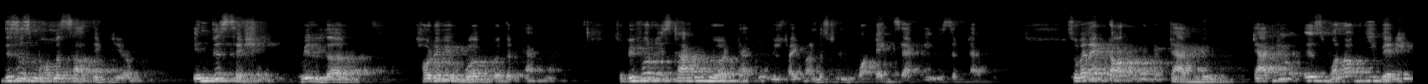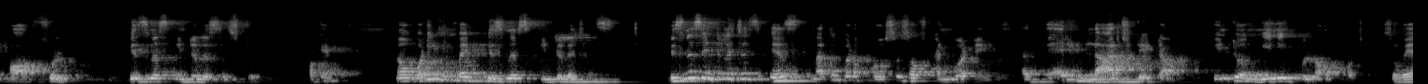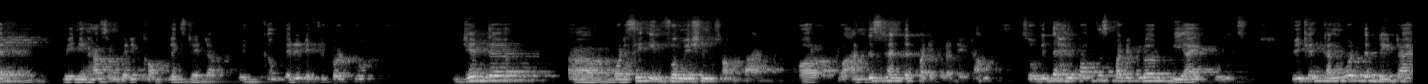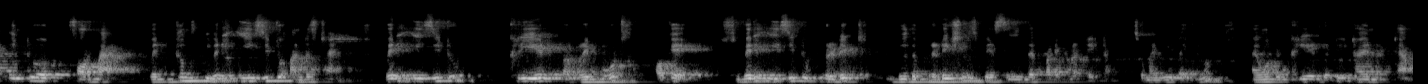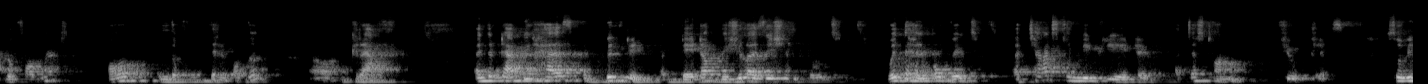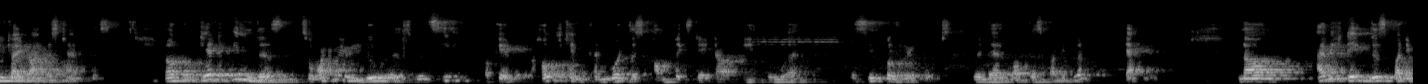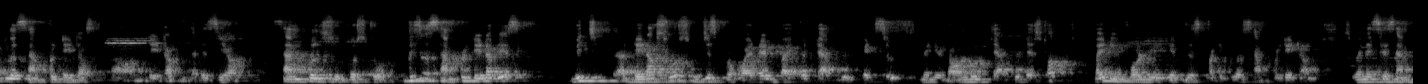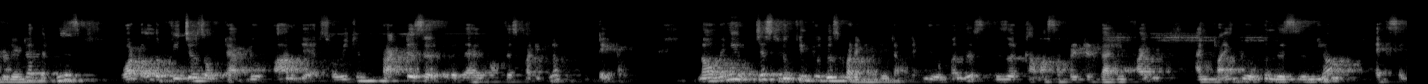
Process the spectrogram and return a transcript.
This is Mohammed Sadiq here. In this session, we'll learn how do we work with the Tableau. So before we start into our Tableau, we'll try to understand what exactly is the Tableau. So when I talk about Tableau, Tableau is one of the very powerful business intelligence tool. Okay. Now, what do you mean by business intelligence? Business intelligence is nothing but a process of converting a very large data into a meaningful output. So where when you have some very complex data, it becomes very difficult to get the uh, what is the information from that or to understand that particular data. So with the help of this particular BI tools, we can convert the data into a format where it becomes very easy to understand, very easy to create a report. Okay, it's very easy to predict, do the predictions based on that particular data. So maybe like, you know, I want to create the data in a Tableau format or in the, help of the uh, graph. And the Tableau has a built-in data visualization tools with the help of which a chart can be created just on a few clicks. So we'll try to understand this. Now to get in this, so what we will do is we'll see, okay, how we can convert this complex data into a, a simple reports with the help of this particular Tableau. Now, I will take this particular sample data, uh, data that is here, sample superstore. This is a sample database, which uh, data source which is provided by the Tableau itself. When you download Tableau desktop, by default you get this particular sample data. So when I say sample data, that means what all the features of Tableau are there. So we can practice it with the help of this particular data. Now, when you just look into this particular data, let me open this. This is a comma separated value file. I'm trying to open this in your Excel.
